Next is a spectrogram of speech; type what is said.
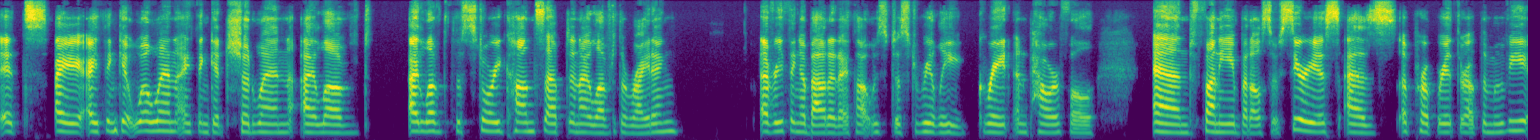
It's I I think it will win. I think it should win. I loved I loved the story concept and I loved the writing. Everything about it I thought was just really great and powerful and funny but also serious as appropriate throughout the movie.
